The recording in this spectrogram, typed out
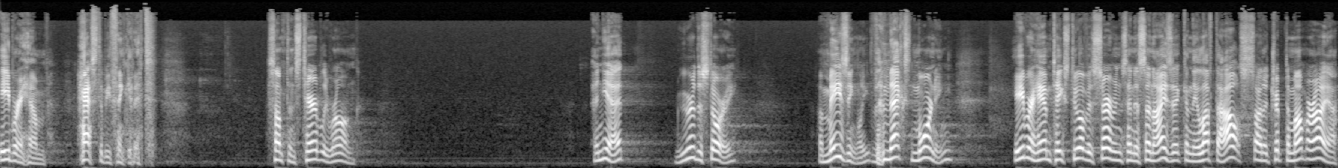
Abraham has to be thinking it. Something's terribly wrong. And yet, you heard the story. Amazingly, the next morning, Abraham takes two of his servants and his son Isaac, and they left the house on a trip to Mount Moriah.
